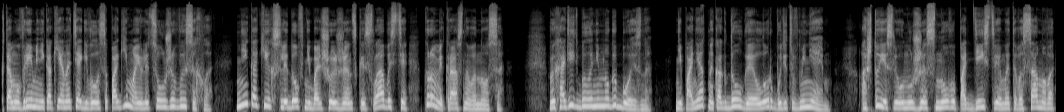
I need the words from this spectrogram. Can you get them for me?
К тому времени, как я натягивала сапоги, мое лицо уже высохло. Никаких следов небольшой женской слабости, кроме красного носа. Выходить было немного боязно. Непонятно, как долго Эллор будет вменяем. А что, если он уже снова под действием этого самого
